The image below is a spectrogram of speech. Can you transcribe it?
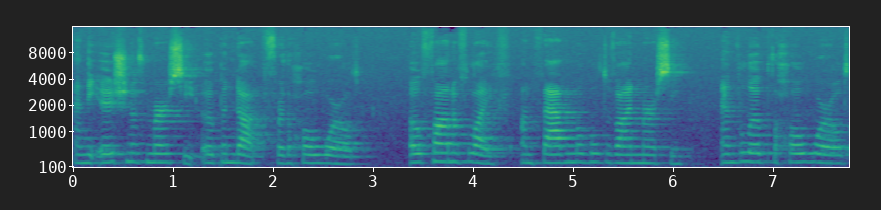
and the ocean of mercy opened up for the whole world. O font of life, unfathomable divine mercy, envelope the whole world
